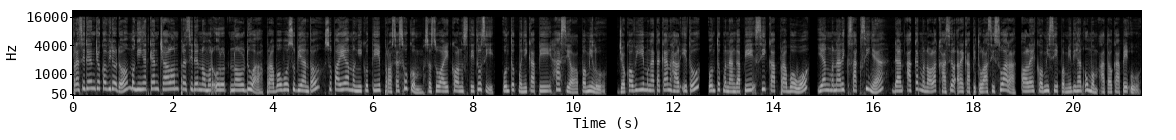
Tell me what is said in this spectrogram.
Presiden Joko Widodo mengingatkan calon presiden nomor urut 02 Prabowo Subianto supaya mengikuti proses hukum sesuai konstitusi untuk menyikapi hasil pemilu. Jokowi mengatakan hal itu untuk menanggapi sikap Prabowo yang menarik saksinya dan akan menolak hasil rekapitulasi suara oleh Komisi Pemilihan Umum atau KPU.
